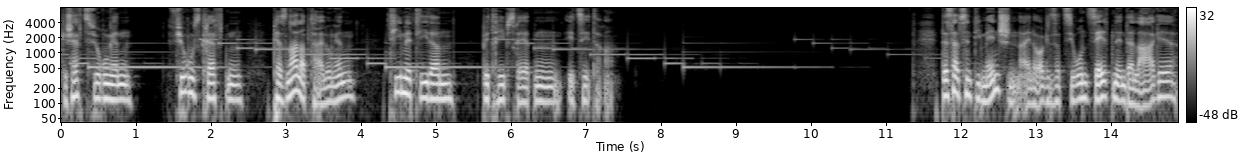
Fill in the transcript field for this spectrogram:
Geschäftsführungen, Führungskräften, Personalabteilungen, Teammitgliedern, Betriebsräten etc. Deshalb sind die Menschen einer Organisation selten in der Lage,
